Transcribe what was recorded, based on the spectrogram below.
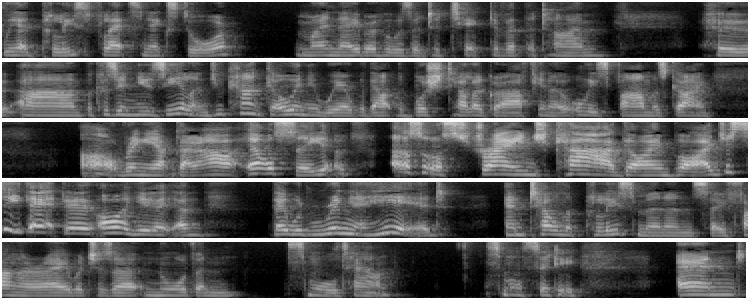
we had police flats next door. My neighbor, who was a detective at the time, who uh, because in New Zealand you can't go anywhere without the bush telegraph. You know, all these farmers going, oh, ringing up, going, oh, Elsie, a sort of strange car going by. Did you see that? Oh, yeah. And they would ring ahead and tell the policeman in, say, Whangarei, which is a northern small town, small city. And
